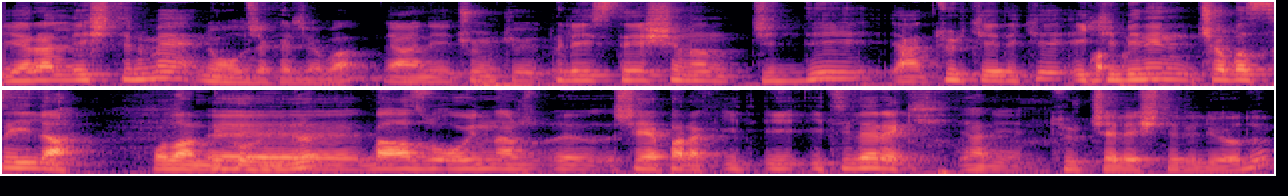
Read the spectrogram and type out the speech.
yerelleştirme ne olacak acaba? Yani çünkü PlayStation'ın ciddi yani Türkiye'deki ekibinin çabasıyla Olan bir konuydu. bazı oyunlar e, şey yaparak it- it- itilerek yani Türkçeleştiriliyordu.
